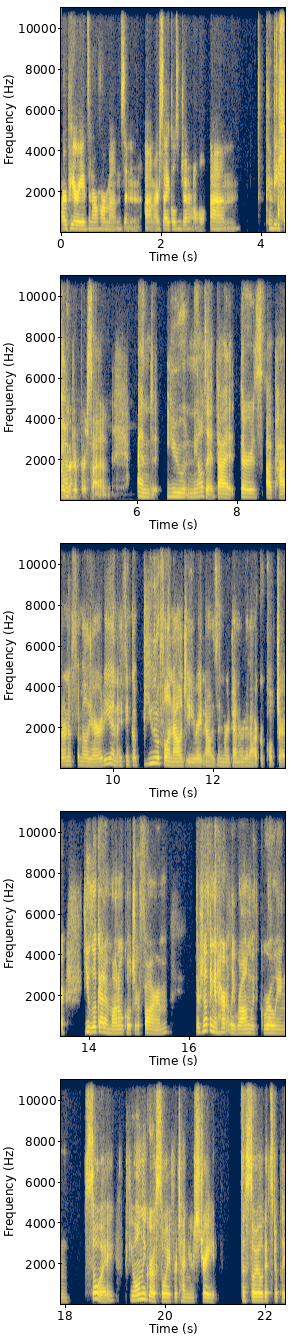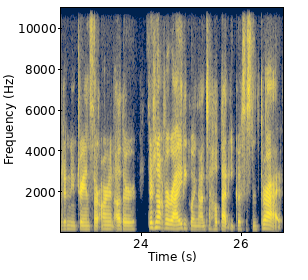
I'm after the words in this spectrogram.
our periods and our hormones and um, our cycles in general um, can be so 100% beneficial. And you nailed it that there's a pattern of familiarity. And I think a beautiful analogy right now is in regenerative agriculture. If you look at a monoculture farm, there's nothing inherently wrong with growing soy. If you only grow soy for 10 years straight, the soil gets depleted of nutrients. There aren't other, there's not variety going on to help that ecosystem thrive. And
